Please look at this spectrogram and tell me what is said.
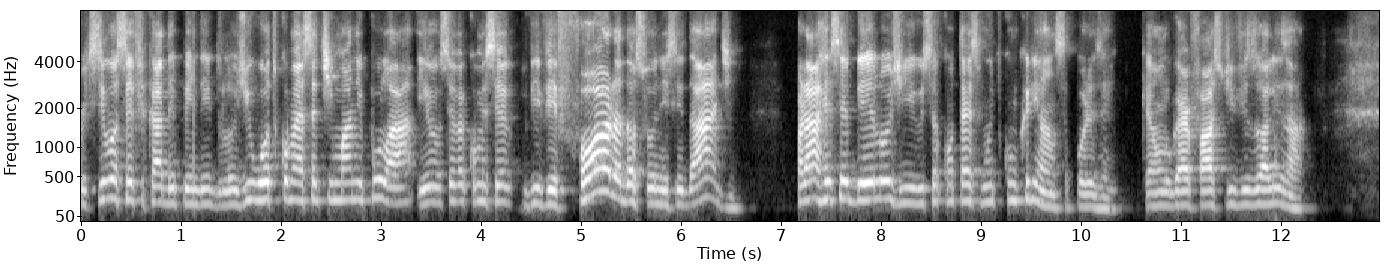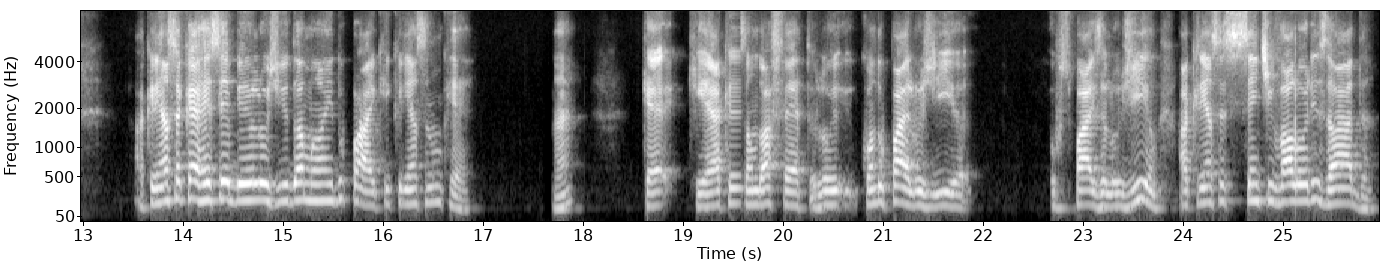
Porque se você ficar dependendo do elogio, o outro começa a te manipular e você vai começar a viver fora da sua necessidade para receber elogio. Isso acontece muito com criança, por exemplo, que é um lugar fácil de visualizar. A criança quer receber elogio da mãe e do pai, que criança não quer, né? Que é, que é a questão do afeto. Quando o pai elogia, os pais elogiam, a criança se sente valorizada.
